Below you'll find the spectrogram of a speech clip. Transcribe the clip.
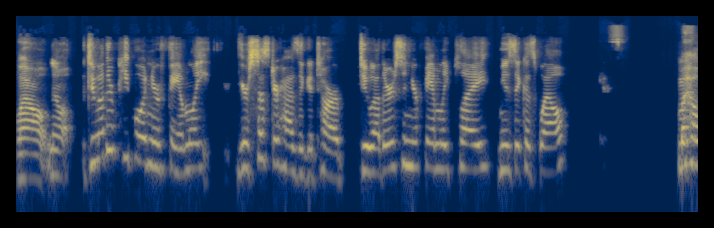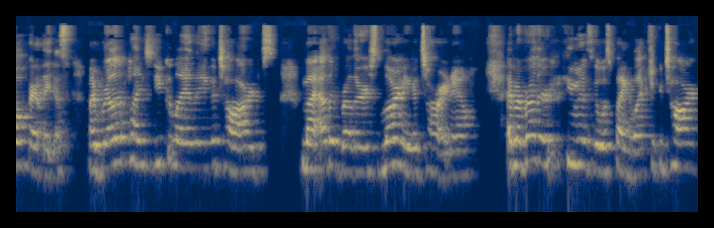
Wow. Now, do other people in your family, your sister has a guitar, do others in your family play music as well? My whole family does. My brother plays ukulele and guitar. Just my other brother is learning guitar right now. And my brother a few minutes ago was playing electric guitar.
